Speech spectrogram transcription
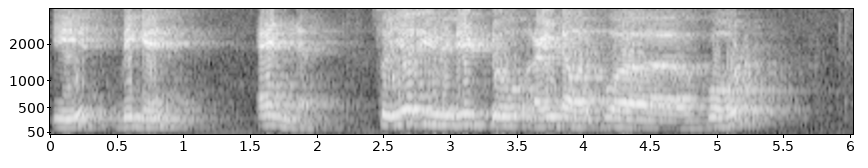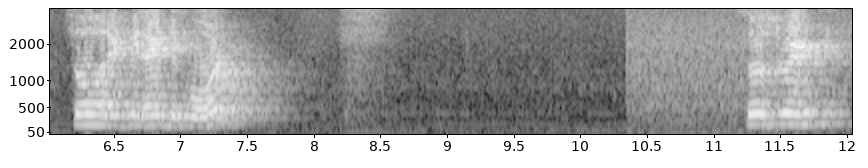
is begin end. So here you need to write our uh, code. So let me write the code So student,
